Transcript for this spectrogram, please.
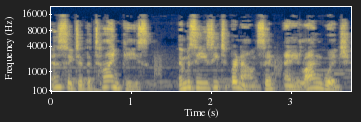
and suited the timepiece and was easy to pronounce in any language.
